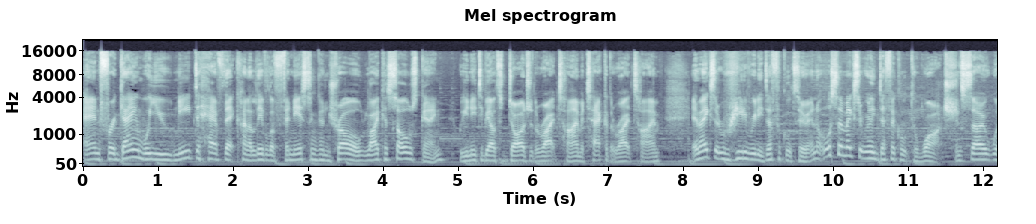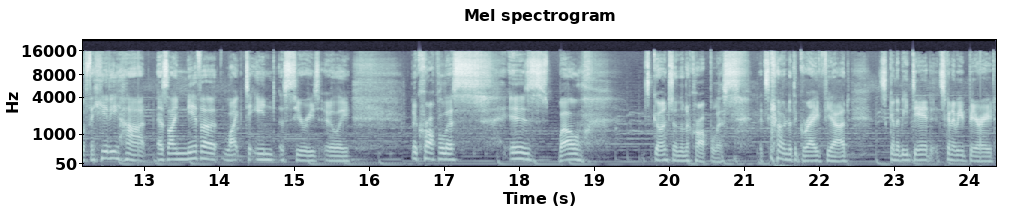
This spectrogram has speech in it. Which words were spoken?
And for a game where you need to have that kind of level of finesse and control, like a Souls game, where you need to be able to dodge at the right time, attack at the right time, it makes it really, really difficult to. And it also makes it really difficult to watch. And so, with a heavy heart, as I never like to end a series early, Necropolis is, well, it's going to the necropolis. It's going to the graveyard. It's going to be dead. It's going to be buried.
